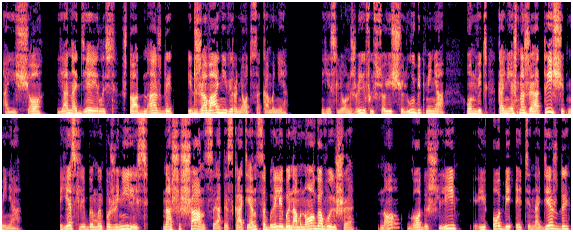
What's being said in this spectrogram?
А еще я надеялась, что однажды и Джованни вернется ко мне. Если он жив и все еще любит меня, он ведь, конечно же, отыщет меня. Если бы мы поженились, наши шансы отыскать Энца были бы намного выше. Но годы шли, и обе эти надежды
